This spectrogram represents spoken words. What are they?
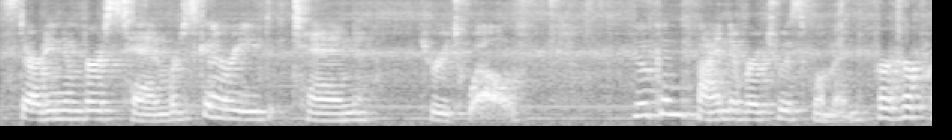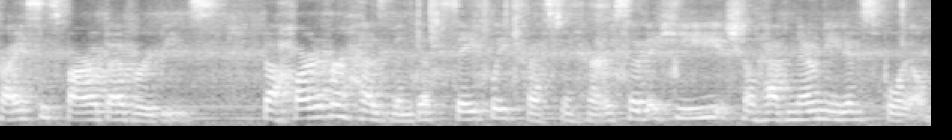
starting in verse 10, we're just going to read 10 through 12. Who can find a virtuous woman? For her price is far above rubies. The heart of her husband doth safely trust in her, so that he shall have no need of spoil.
